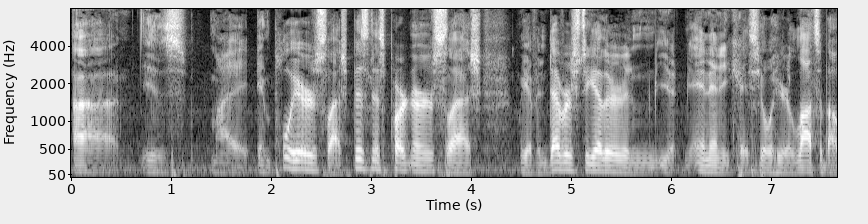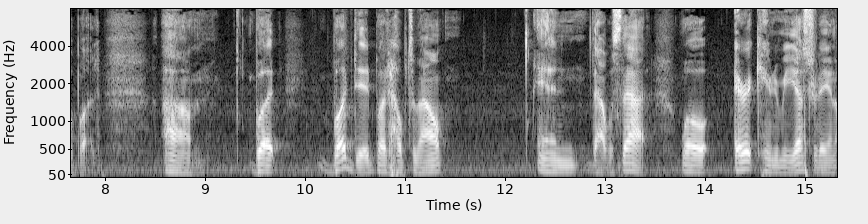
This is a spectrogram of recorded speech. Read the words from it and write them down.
uh, is my employer slash business partner slash we have endeavors together. And you know, in any case, you'll hear lots about Bud. Um, but Bud did. Bud helped him out, and that was that. Well, Eric came to me yesterday and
